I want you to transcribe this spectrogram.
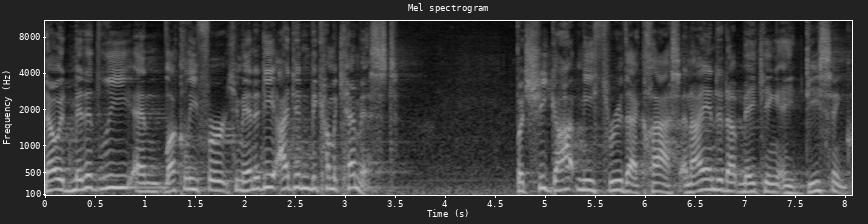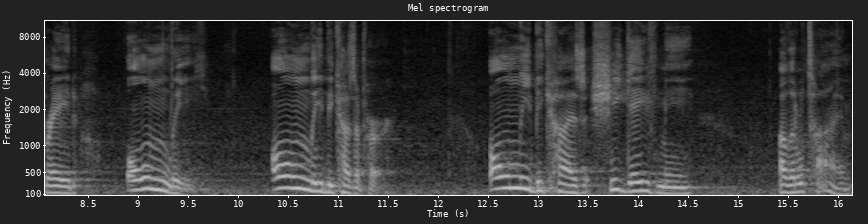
Now, admittedly, and luckily for humanity, I didn't become a chemist. But she got me through that class, and I ended up making a decent grade only, only because of her. Only because she gave me a little time.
